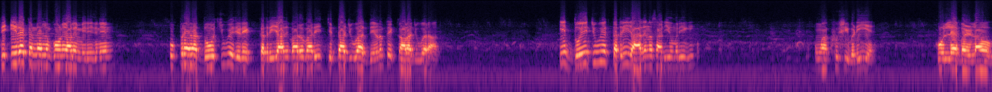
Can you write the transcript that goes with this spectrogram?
ਤੇ ਇਹਦੇ ਕੰਨੇ ਲਮਕਾਉਣੇ ਵਾਲੇ ਮੇਰੇ ਜਨੇਨ, ਉੱਪਰ ਇਹਦਾ ਦੋ ਚੂਹੇ ਜਿਹੜੇ ਕਤਰੀ ਜਾਦੇ ਬਾਰੋ ਬਾਰੀ ਚਿੱਟਾ ਚੂਹਾ ਦਿਨ ਤੇ ਕਾਲਾ ਚੂਹਾ ਰਾਤ। ਇਹ ਦੋਏ ਚੂਹੇ ਕਤਰੀ ਜਾਂਦੇ ਨੇ ਸਾਡੀ ਉਮਰੀ ਕੀ? ਉਹਾਂ ਖੁਸ਼ੀ ਬੜੀ ਹੈ। ਕੋਲੇ ਬੜਲਾਓਗ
